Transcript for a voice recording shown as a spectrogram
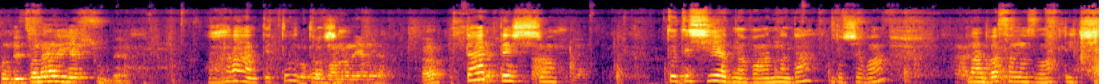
Кондиціонери є всюди. Ага, ти тут теж. Та ти що? Тут іще одна ванна, да? Душова. На два санузла, отлично.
